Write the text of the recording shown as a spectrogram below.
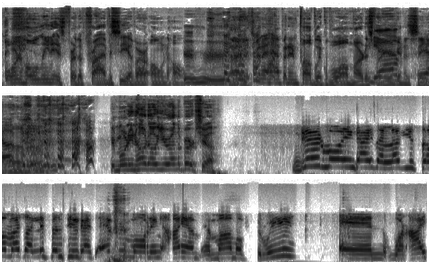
Cornholing is for the privacy of our own home. Mm-hmm. If it's going to happen in public. Walmart is where Yep, you're going to see yep. it. Uh-huh. Good morning, Hodo. You're on the Bert Show. Good morning, guys. I love you so much. I listen to you guys every morning. I am a mom of three. And when I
